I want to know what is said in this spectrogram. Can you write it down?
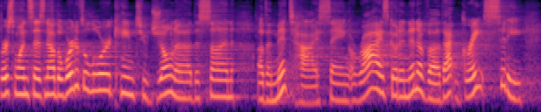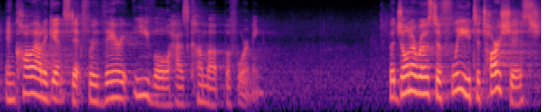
verse 1 says Now the word of the Lord came to Jonah, the son of Amittai, saying, Arise, go to Nineveh, that great city, and call out against it, for their evil has come up before me. But Jonah rose to flee to Tarshish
